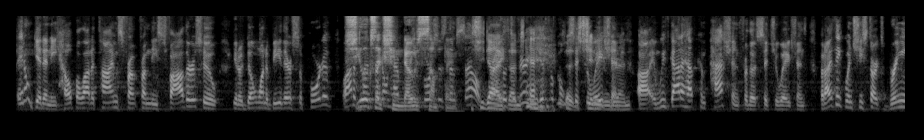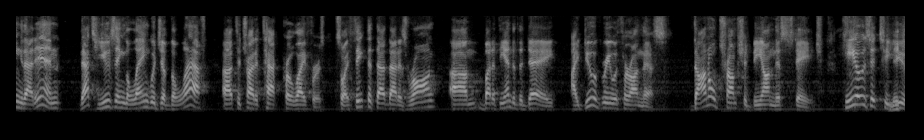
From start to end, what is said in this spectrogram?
They don't get any help a lot of times from from these fathers who you know don't want to be there supportive. A lot of She times looks like don't she have knows resources something. themselves. She does, So it's a doesn't very she? difficult She's a shit-eating situation, uh, and we've got to have compassion for those situations. But I think when she starts bringing that in, that's using the language of the left uh, to try to attack pro-lifers. So I think that that, that is wrong. Um, but at the end of the day, I do agree with her on this. Donald Trump should be on this stage. He owes it to you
